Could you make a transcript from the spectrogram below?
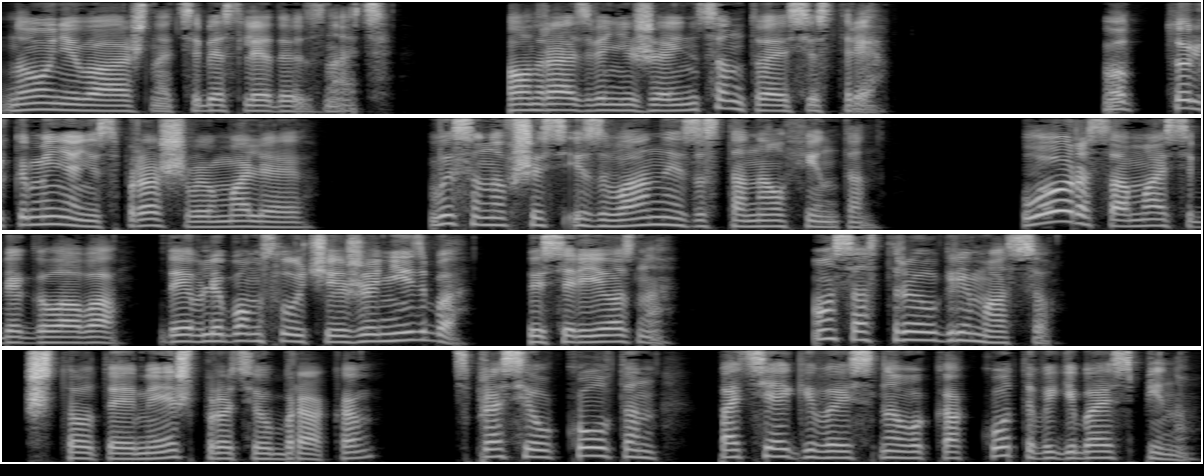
Ну, неважно, тебе следует знать. Он разве не женится на твоей сестре?» «Вот только меня не спрашивай, умоляю». Высунувшись из ванны, застонал Финтон. «Лора сама себе голова. Да и в любом случае женитьба. Ты серьезно?» Он состроил гримасу. «Что ты имеешь против брака?» — спросил Колтон, — подтягиваясь снова как кот и выгибая спину.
